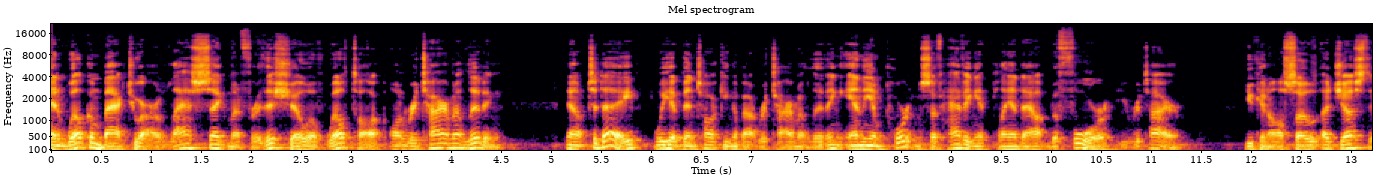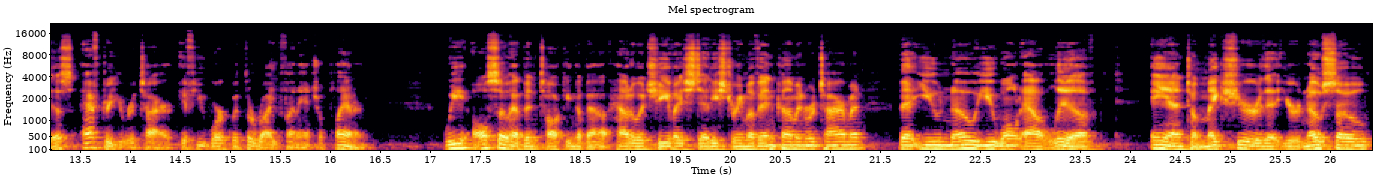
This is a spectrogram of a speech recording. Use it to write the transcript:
and welcome back to our last segment for this show of Wealth Talk on retirement living. Now, today we have been talking about retirement living and the importance of having it planned out before you retire. You can also adjust this after you retire if you work with the right financial planner. We also have been talking about how to achieve a steady stream of income in retirement that you know you won't outlive and to make sure that your know so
